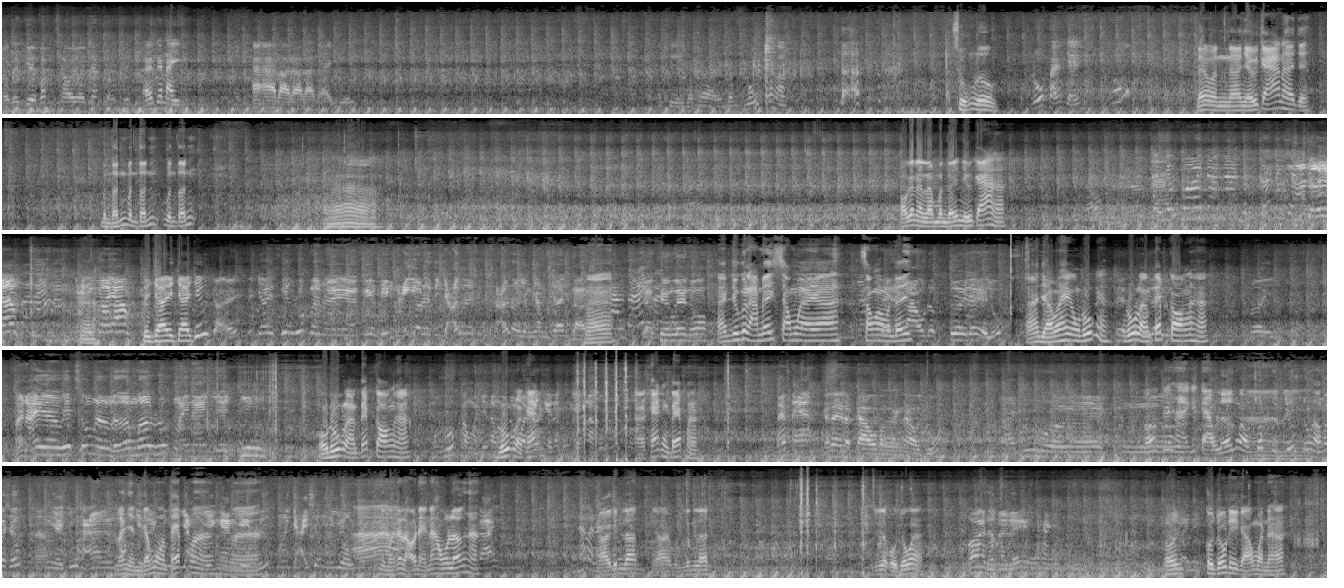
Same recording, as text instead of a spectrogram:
Ở cái kia bắt sao cho chắc rồi chứ. Ê, cái này. À à rồi rồi rồi để dưới. Cái kia giống ờ, giống rút đó ha xuống luôn. Rút phải không chị để mình à, nhử cá nữa hả chị? Bình tĩnh, bình tĩnh, bình tĩnh. À. Ủa cái này là mình để nhử cá hả? chơi không À. đi chơi không Đi chơi đi chơi chứ. chạy đi chơi khiêng rút lên này kia tiếng đẩy vô đây tôi chở nó xuống sở rồi vòng vòng chơi dạ À, giờ khiêng lên đúng không à chú cứ làm đi, xong rồi à, xong rồi mình đi. tàu được tươi đây ở chú À giờ mới thấy con ruốc nha. Ruốc là con tép con á hả? hồi nãy ờ, viết xuống lựa mớ rút này nè về chiên Con ruốc là con tép con hả? con rút không mà chứ Rút là khác. lớn vậy nó cũng vẫn là con rút À khác con tép hả? tép nè cái đây là cào bằng cách nào chú à, chú ờ, có cái hai cái cào lớn không xúc bên trước đúng không có xúc về chú hạ Nó nhìn giống con tép quá ha, mà- nó chảy xuống nó vô À. Nhưng mà cái loại này nó không có lớn ha. Rồi ginh lên, rồi mình ginh lên. Ginh lên phụ chú ha. thôi được rồi để hai Rồi cô chú đi cạo mình hả?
